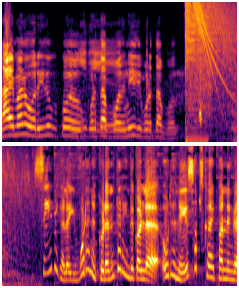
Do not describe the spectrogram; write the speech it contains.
நியாயமான ஒரு இது கொடுத்தா போதும் நீதி கொடுத்தா போதும். செய்திகளை உடனுக்குடன் தெரிந்து கொள்ள உடனே சப்ஸ்கிரைப் பண்ணுங்க.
